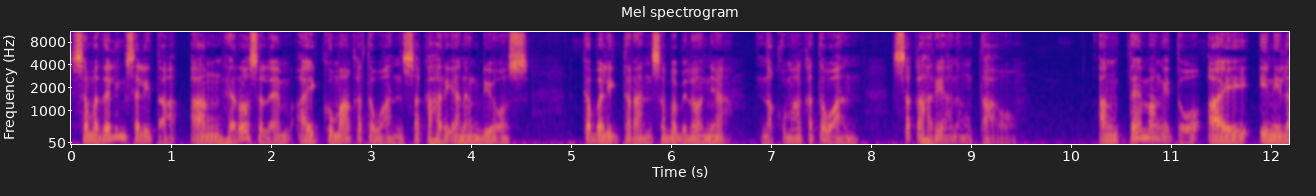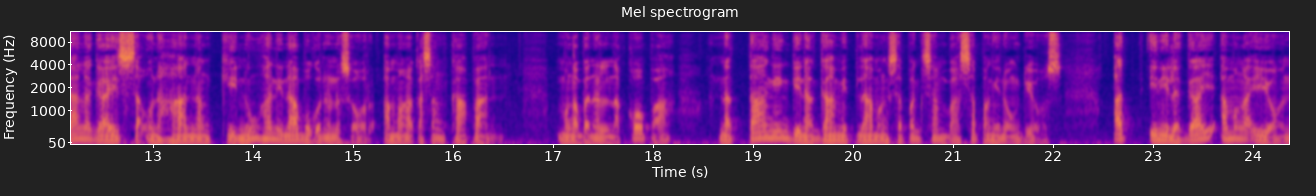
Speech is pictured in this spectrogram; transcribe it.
Sa madaling salita, ang Jerusalem ay kumakatawan sa kaharian ng Diyos, kabaligtaran sa Babylonia, na kumakatawan sa kaharian ng tao. Ang temang ito ay inilalagay sa unahan ng kinuha ni Nabucodonosor ang mga kasangkapan, mga banal na kopa na tanging ginagamit lamang sa pagsamba sa Panginoong Diyos at inilagay ang mga iyon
